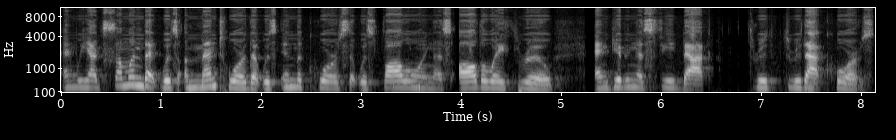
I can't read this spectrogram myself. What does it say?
and we had someone that was a mentor that was in the course that was following us all the way through and giving us feedback through, through that course.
